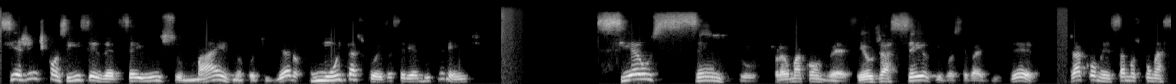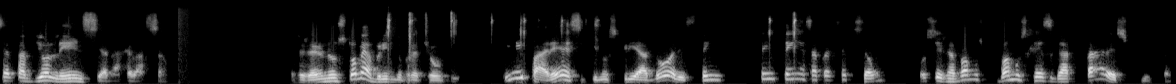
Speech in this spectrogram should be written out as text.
se a gente conseguisse exercer isso mais no cotidiano, muitas coisas seriam diferentes. Se eu sento para uma conversa, eu já sei o que você vai dizer, já começamos com uma certa violência na relação. Ou seja, eu não estou me abrindo para te ouvir. E me parece que nos criadores tem, tem, tem essa percepção. Ou seja, vamos, vamos resgatar a escuta.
